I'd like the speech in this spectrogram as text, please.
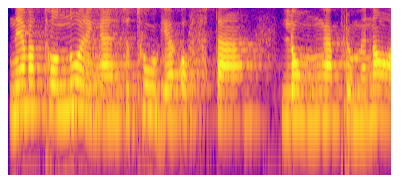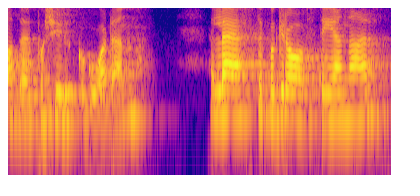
När jag var tonåringar så tog jag ofta långa promenader på kyrkogården. Jag läste på gravstenar,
